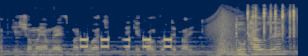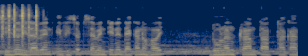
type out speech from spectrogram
আজকের সময় আমরা স্মার্ট ওয়াচ থেকে কল করতে পারি। Two thousand season eleven episode সেভেন্টিনে দেখানো হয়। ডোনাল্ড ট্রাম্প তার টাকার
